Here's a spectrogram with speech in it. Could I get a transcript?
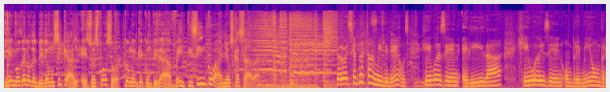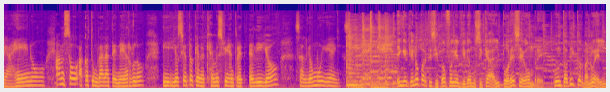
Y el modelo del video musical es su esposo, con el que cumplirá 25 años casada. Pero él siempre está en mis videos. He was in Herida, he was in Hombre Mío, Hombre Ajeno. I'm so acostumbrada a tenerlo y yo siento que la chemistry entre él y yo salió muy bien. En el que no participó fue en el video musical Por ese hombre, junto a Víctor Manuel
